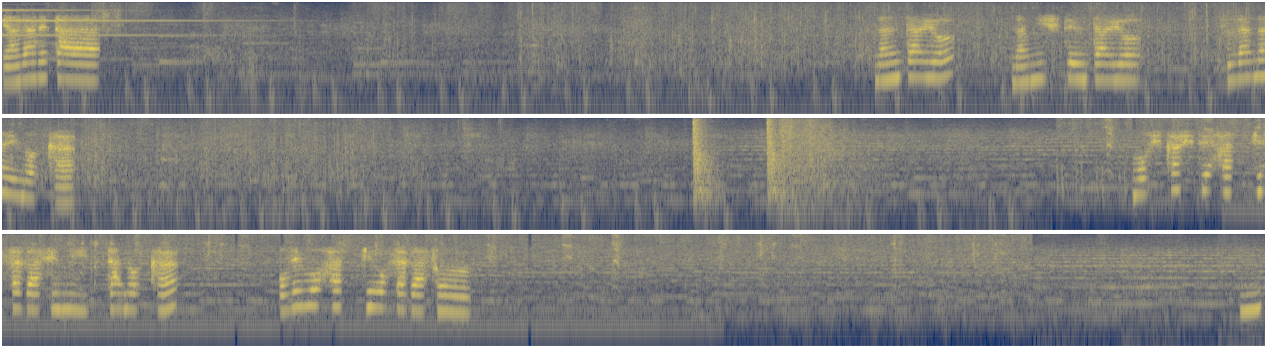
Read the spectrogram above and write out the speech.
やられた。なんだよ何してんだよ釣らないのかもしかしてハッチ探しに行ったのか？俺もハッチを探そう。ん？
